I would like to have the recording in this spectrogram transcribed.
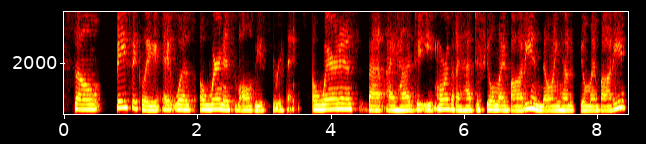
So basically it was awareness of all of these three things. Awareness that i had to eat more that i had to fuel my body and knowing how to fuel my body.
